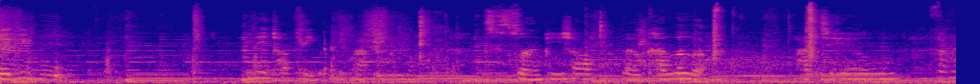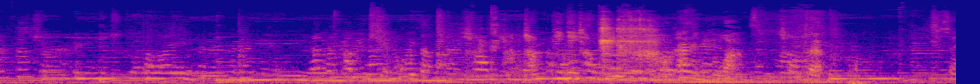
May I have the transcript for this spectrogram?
เนวี่บูพี่นี่ชอบสีแบบนี้มากส่วนพี่ชอบแบบคัลเลอร์พาสเทลชอบชอบที่นี่ชอบสีขาวถ้าแต่งตัวชอบแบบใส่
